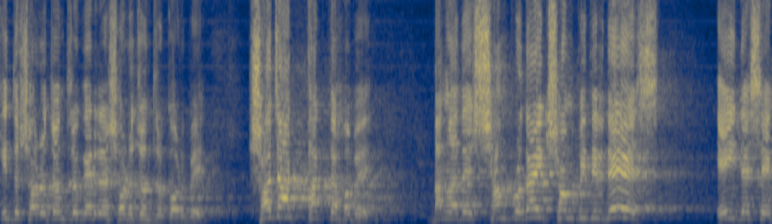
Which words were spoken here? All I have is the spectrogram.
কিন্তু ষড়যন্ত্রকারীরা ষড়যন্ত্র করবে। সজাগ থাকতে হবে। বাংলাদেশ সাম্প্রদায়িক সম্প্রীতির দেশ। এই দেশে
